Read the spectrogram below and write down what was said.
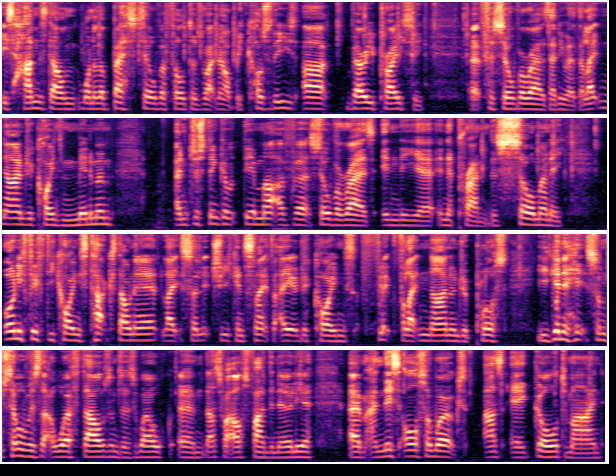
is hands down one of the best silver filters right now because these are very pricey uh, for silver rares anyway. They're like 900 coins minimum, and just think of the amount of uh, silver rares in the uh, in the prem. There's so many. Only 50 coins tax down here, like so. Literally, you can snipe for 800 coins, flip for like 900 plus. You're gonna hit some silvers that are worth thousands as well. Um, that's what I was finding earlier. Um, and this also works as a gold mine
